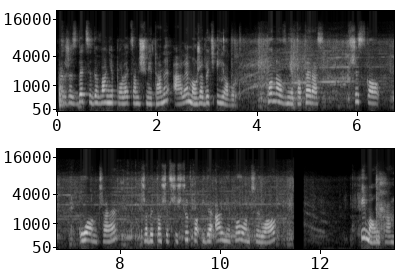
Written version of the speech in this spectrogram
Także zdecydowanie polecam śmietanę, ale może być i jogurt. Ponownie to teraz wszystko łączę, żeby to się wszyściutko idealnie połączyło i mąka.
